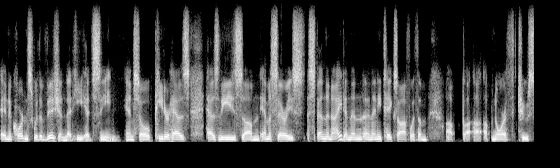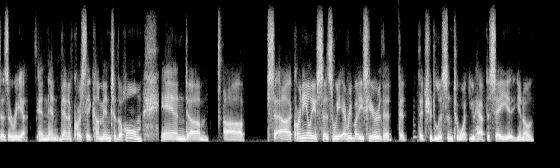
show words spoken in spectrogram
in accordance with a vision that he had seen. And so Peter has has these um, emissaries spend the night, and then and then he takes off with them up up north to Caesarea. And then then of course they come into the home home, and um, uh, uh, Cornelius says, "We everybody's here that that that should listen to what you have to say." You know,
